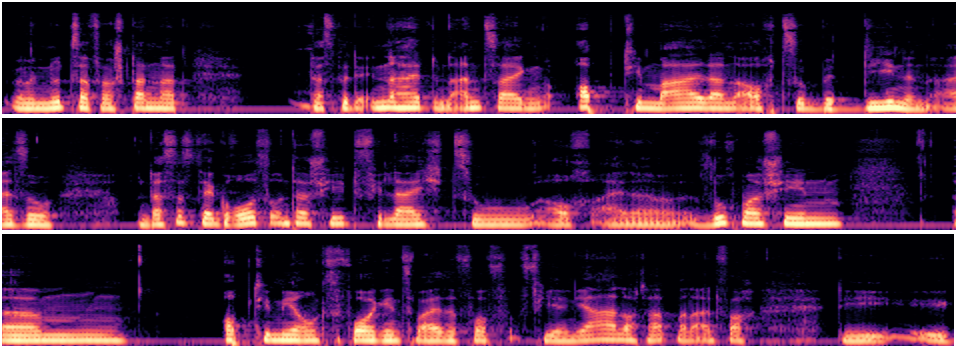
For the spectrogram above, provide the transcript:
wenn man Nutzer verstanden hat, das mit Inhalt und Anzeigen optimal dann auch zu bedienen. Also, und das ist der große Unterschied vielleicht zu auch einer Suchmaschinen, ähm, Optimierungsvorgehensweise vor vielen Jahren noch. Da hat man einfach die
